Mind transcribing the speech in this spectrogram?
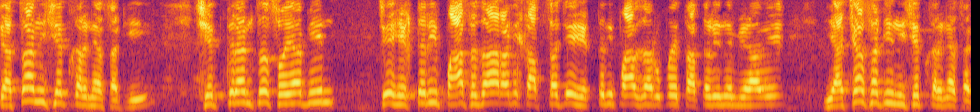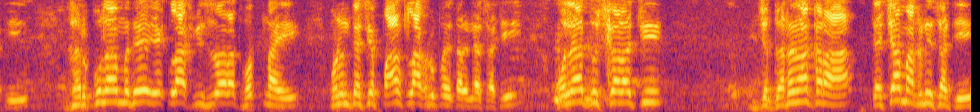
त्याचा निषेध करण्यासाठी शेतकऱ्यांचं सोयाबीनचे हेक्टरी पाच हजार आणि कापसाचे हेक्टरी पाच हजार रुपये तातडीने मिळावे याच्यासाठी निषेध करण्यासाठी घरकुलामध्ये एक लाख वीस हजारात होत नाही म्हणून त्याचे पाच लाख रुपये करण्यासाठी ओल्या दुष्काळाची गणना करा त्याच्या मागणीसाठी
